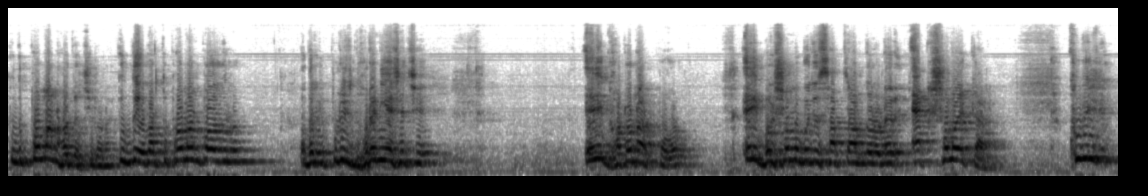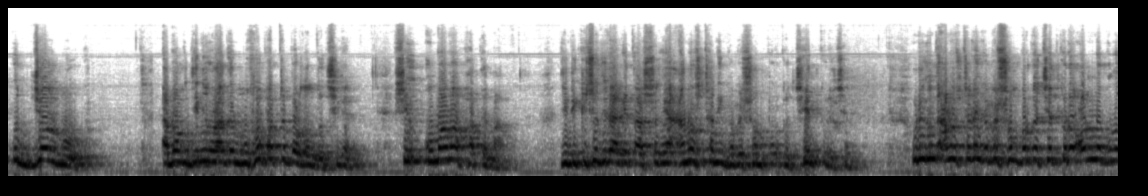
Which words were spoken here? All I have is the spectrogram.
কিন্তু প্রমাণ হয়তো ছিল না। কিন্তু এবার তো প্রমাণ পাওয়া গেল। তাদেরকে পুলিশ ধরে নিয়ে এসেছে। এই ঘটনার পর এই বৈষম্যবোধী ছাত্র আন্দোলনের এক সময়কার খুবই উজ্জ্বল মুখ এবং যিনি ওনাদের মুখপত্র পর্যন্ত ছিলেন, সেই উমামা ফাতেমা, যিনি কিছুদিন আগে তার সঙ্গে আনুষ্ঠানিকভাবে সম্পর্ক ছেদ করেছেন। উনি কিন্তু আনুষ্ঠানিকভাবে সম্পর্ক ছেদ করে অন্য কোনো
